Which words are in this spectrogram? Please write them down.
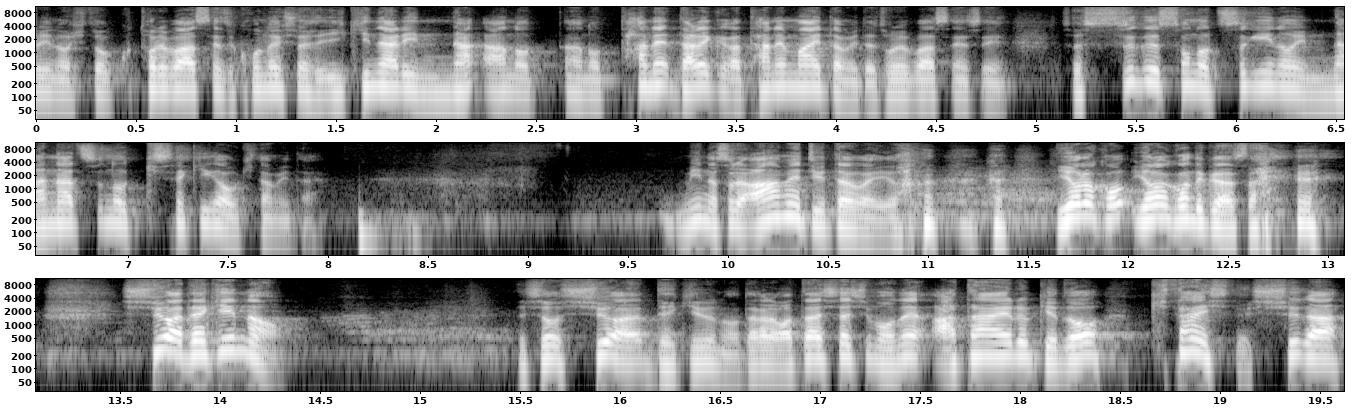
人の人、トレバー先生、コネクションして、いきなりなあのあの種誰かが種まいたみたい、トレバー先生に。それすぐその次の7つの奇跡が起きたみたい。みんなそれ、アーメンって言った方がいいよ。喜 喜んでください。主はできるの。でしょ？主はできるの。だから私たちもね、与えるけど、期待して、主が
